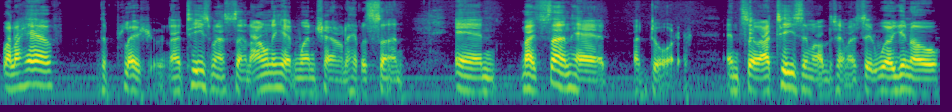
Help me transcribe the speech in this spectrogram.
Well, I have the pleasure. and I tease my son. I only had one child. I have a son, and my son had a daughter. And so I tease him all the time. I said, "Well, you know,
